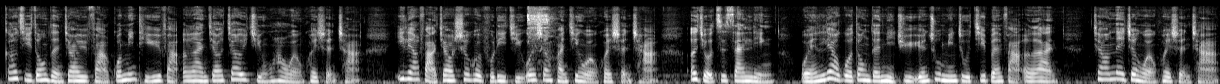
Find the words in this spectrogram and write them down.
高级中等教育法国民体育法二案交教育及文化委员会审查。医疗法交社会福利及卫生环境委员会审查。二九至三零委员廖国栋等拟具原住民族基本法二案交内政委员会审查。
